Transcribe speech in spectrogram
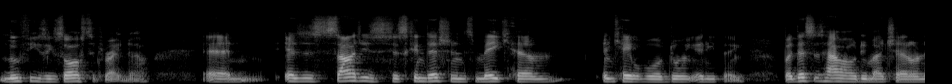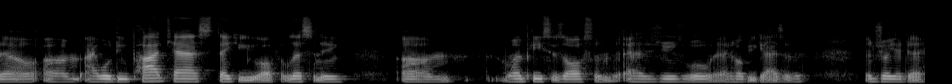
Luffy's exhausted right now. And it's just Sanji's his conditions make him incapable of doing anything. But this is how I'll do my channel now. Um, I will do podcasts. Thank you all for listening. Um, one Piece is awesome as usual, and I hope you guys have enjoy your day.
